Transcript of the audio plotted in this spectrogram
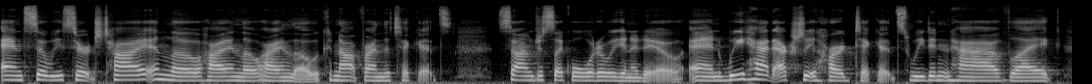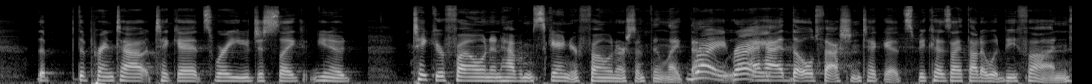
And so we searched high and low, high and low, high and low. We could not find the tickets. So I'm just like, well, what are we going to do? And we had actually hard tickets. We didn't have like the printout tickets where you just like, you know, take your phone and have them scan your phone or something like that. Right, right. I had the old fashioned tickets because I thought it would be fun.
